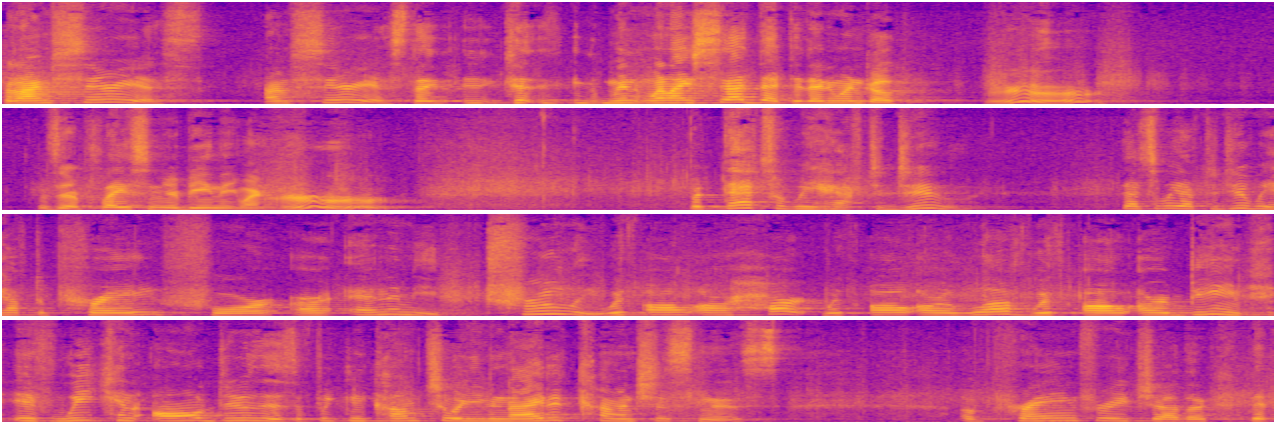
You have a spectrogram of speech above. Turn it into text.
But I'm serious. I'm serious. When, when I said that, did anyone go, "Rrr"? was there a place in your being that you went, "Rrr"? But that's what we have to do. That's what we have to do. We have to pray for our enemy, truly, with all our heart, with all our love, with all our being. If we can all do this, if we can come to a united consciousness of praying for each other, that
